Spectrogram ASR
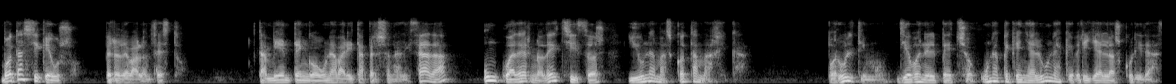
Botas sí que uso, pero de baloncesto. También tengo una varita personalizada, un cuaderno de hechizos y una mascota mágica. Por último, llevo en el pecho una pequeña luna que brilla en la oscuridad.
